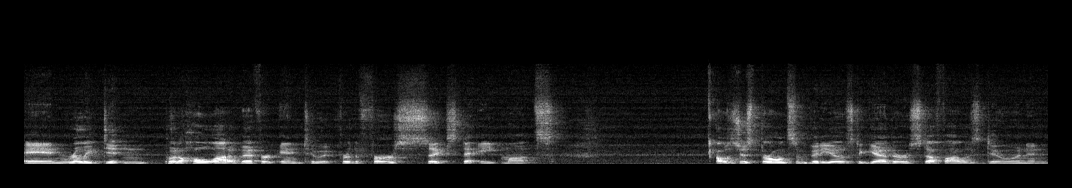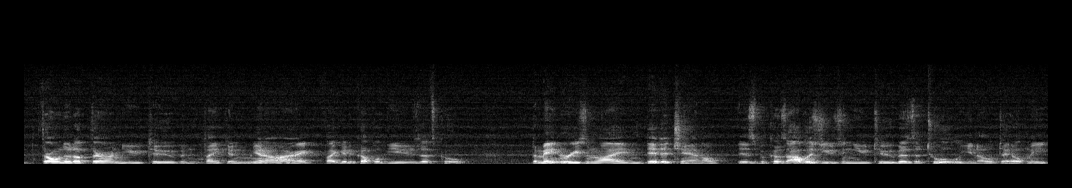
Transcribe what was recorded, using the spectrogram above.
and really didn't put a whole lot of effort into it for the first six to eight months. I was just throwing some videos together of stuff I was doing and throwing it up there on YouTube and thinking, you know, all right, if I get a couple views, that's cool. The main reason why I even did a channel is because I was using YouTube as a tool, you know, to help me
